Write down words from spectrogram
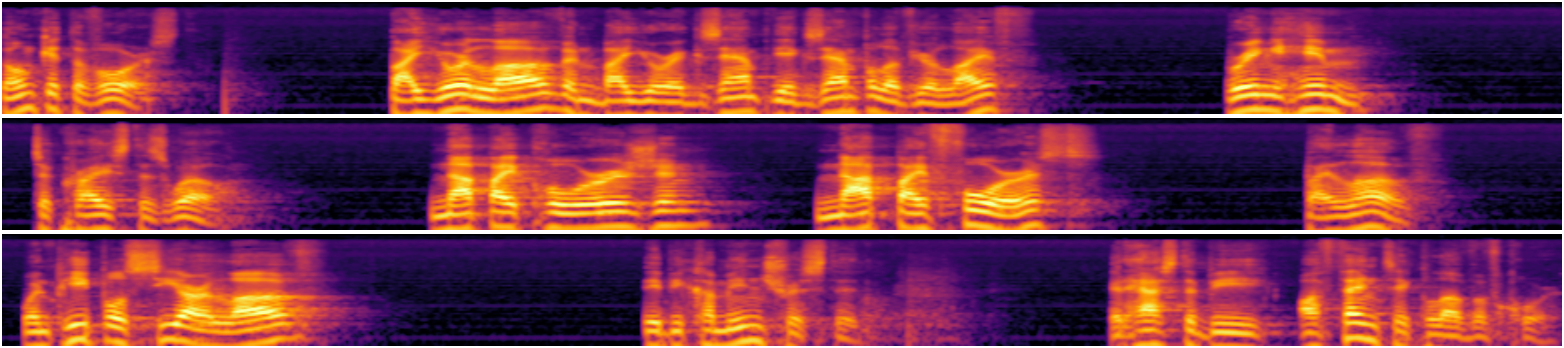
Don't get divorced. By your love and by your example, the example of your life, bring him to Christ as well. Not by coercion, not by force, by love. When people see our love, they become interested. It has to be authentic love, of course.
